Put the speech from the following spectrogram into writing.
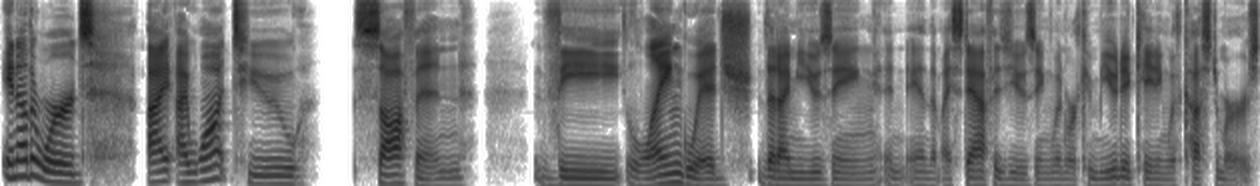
In other words, I, I want to soften the language that I'm using and, and that my staff is using when we're communicating with customers.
